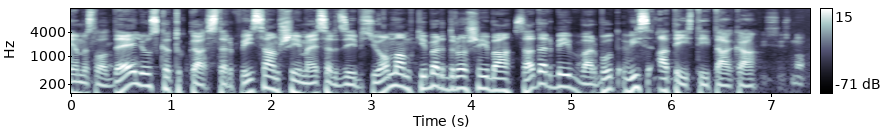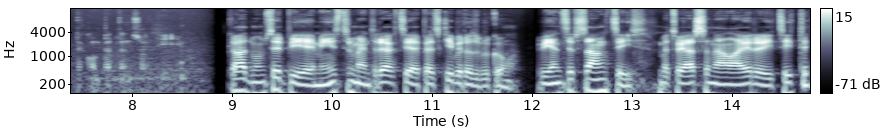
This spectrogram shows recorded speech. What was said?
iemesla dēļ uzskatu, ka starp visām šīm aizsardzības jomām kiberdrošībā sadarbība var būt visā visattīstītākā. Kādi mums ir pieejami instrumenti reakcijai pēc kiberuzbrukuma? Viens ir sankcijas, bet vai arsenālā ir arī citi?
